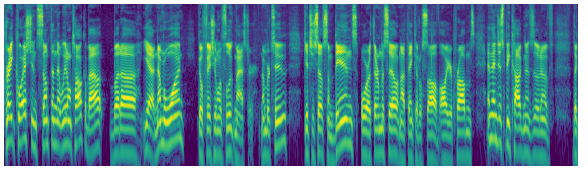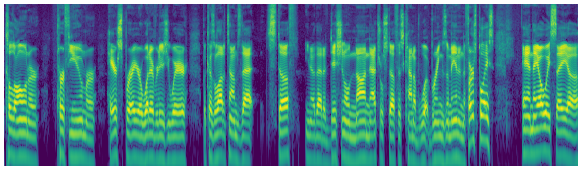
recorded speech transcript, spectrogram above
great question, something that we don't talk about. But uh, yeah, number one, Go fishing with Fluke Master. Number two, get yourself some Bens or a Thermacell, and I think it'll solve all your problems. And then just be cognizant of the cologne or perfume or hairspray or whatever it is you wear, because a lot of times that stuff, you know, that additional non-natural stuff is kind of what brings them in in the first place. And they always say uh,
